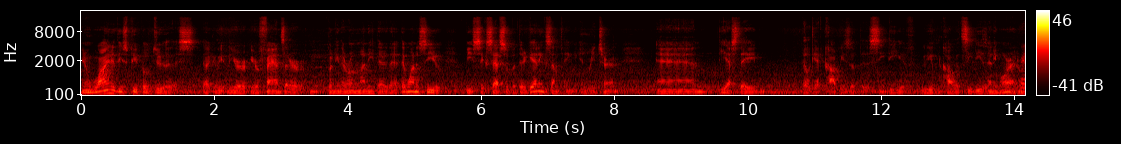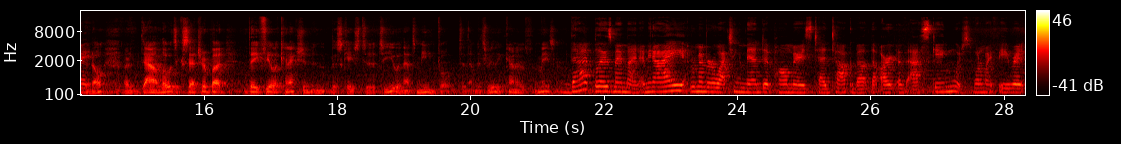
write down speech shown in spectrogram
you know why do these people do this? Like your your fans that are putting their own money there, they, they want to see you be successful, but they're getting something in return. And yes, they they'll get copies of the CD if we even call it CDs anymore. I don't Right. even know or downloads, etc. But they feel a connection in this case to, to you, and that's meaningful to them. It's really kind of amazing. That blows my mind. I mean, I remember watching Amanda Palmer's TED talk about the art of asking, which is one of my favorite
